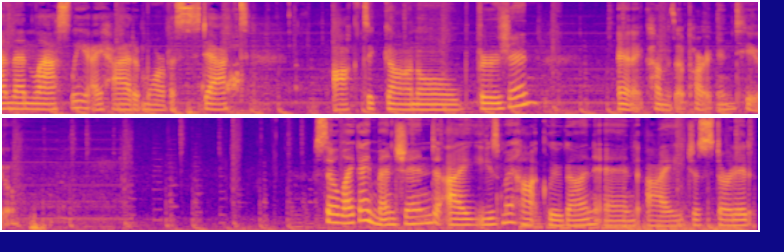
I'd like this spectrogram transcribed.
And then lastly, I had more of a stacked octagonal version and it comes apart in two. So like I mentioned, I used my hot glue gun and I just started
